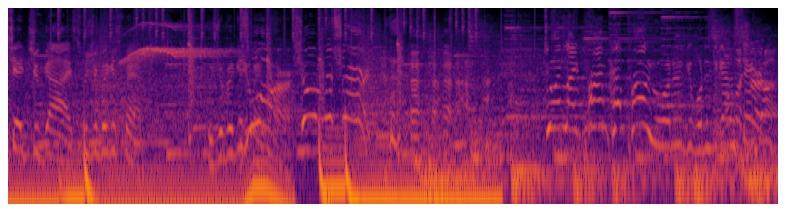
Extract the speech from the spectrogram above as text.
Appreciate you guys. Who's your biggest fan? Who's your biggest You fan? are. Show him the shirt. Do it like Prime Cut Pro. What, does- what does he got to say, dog?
